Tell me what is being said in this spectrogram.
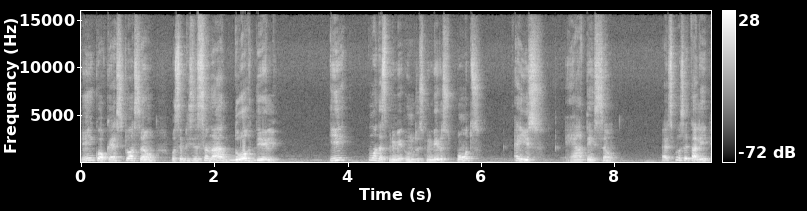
Em qualquer situação, você precisa sanar a dor dele. E uma das um dos primeiros pontos é isso, é a atenção. É, se você está ali,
